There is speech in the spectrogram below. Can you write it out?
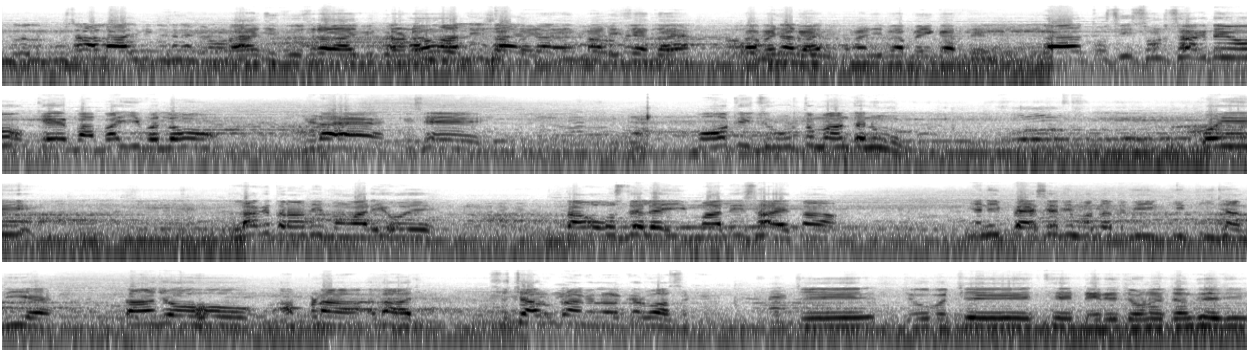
ਦੂਸਰਾ ਇਲਾਜ ਵੀ ਕਿਸੇ ਨੇ ਕਰਾਉਣਾ? ਹਾਂਜੀ ਦੂਸਰਾ ਇਲਾਜ ਵੀ ਕਰਾਉਣਾ ਮਾਲੀ ਸਹਾਇਤਾ ਦੀ ਮਾਲੀ ਸਹਾਇਤਾ ਬਾਬਾ ਜੀ ਕਰ- ਹਾਂਜੀ ਬਾਬਾ ਜੀ ਕਰਦੇ ਨੇ ਤੁਸੀਂ ਸੁਣ ਸਕਦੇ ਹੋ ਕਿ ਬਾਬਾ ਜੀ ਵੱਲੋਂ ਜਿਹੜਾ ਹੈ ਕਿਸੇ ਬਹੁਤ ਹੀ ਜ਼ਰੂਰਤਮੰਦ ਨੂੰ ਕੋਈ ਅਲੱਗ ਤਰ੍ਹਾਂ ਦੀ ਬਿਮਾਰੀ ਹੋਏ ਤਾਂ ਉਸ ਦੇ ਲਈ ਮਾਲੀ ਸਹਾਇਤਾ ਯਾਨੀ ਪੈਸੇ ਦੀ ਮਦਦ ਵੀ ਕੀਤੀ ਜਾਂਦੀ ਹੈ ਤਾਂ ਜੋ ਉਹ ਆਪਣਾ ਇਲਾਜ ਸੁਚਾਰੂ ਢੰਗ ਨਾਲ ਕਰਵਾ ਸਕੇ। ਬੱਚੇ, ਜੋ ਬੱਚੇ ਇੱਥੇ ਡੇਰੇ 'ਚ ਆਉਣਾ ਚਾਹੁੰਦੇ ਆ ਜੀ,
